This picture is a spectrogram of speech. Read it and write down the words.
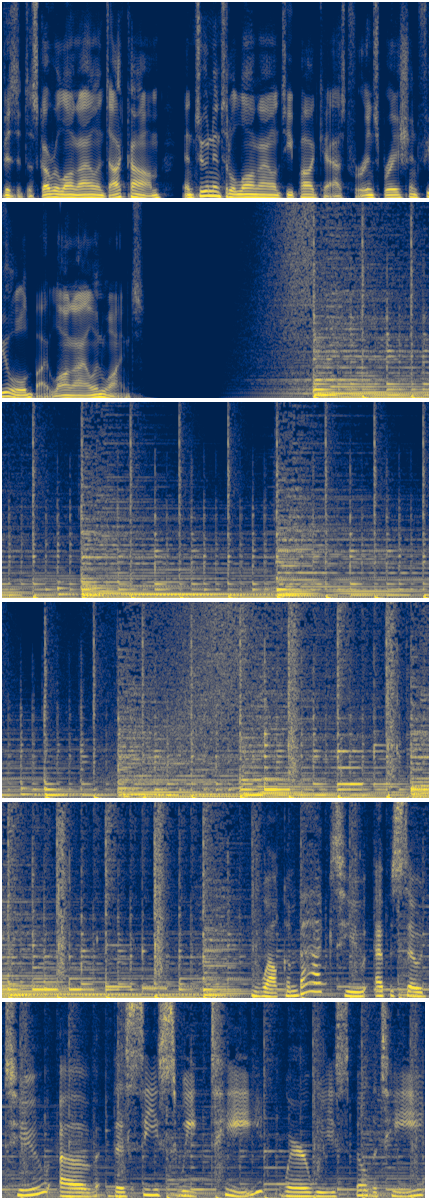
Visit discoverlongisland.com and tune into the Long Island Tea podcast for inspiration fueled by Long Island wines. Welcome back to episode two of the C Suite Tea, where we spill the tea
